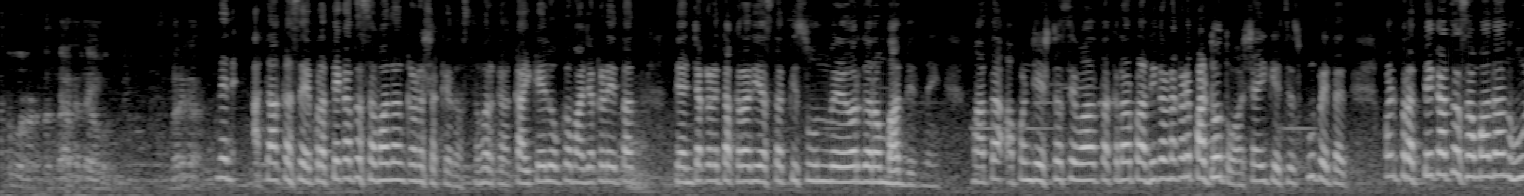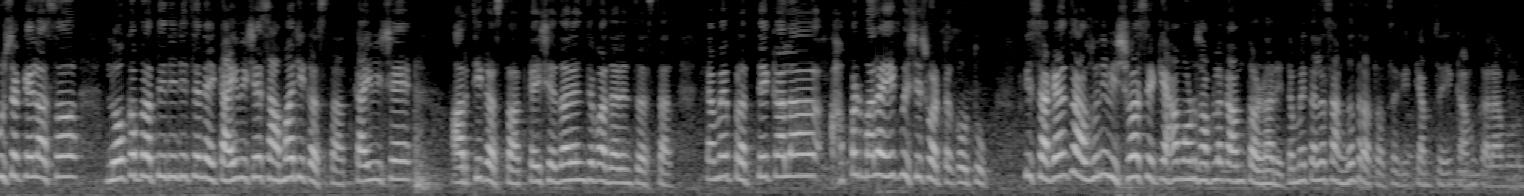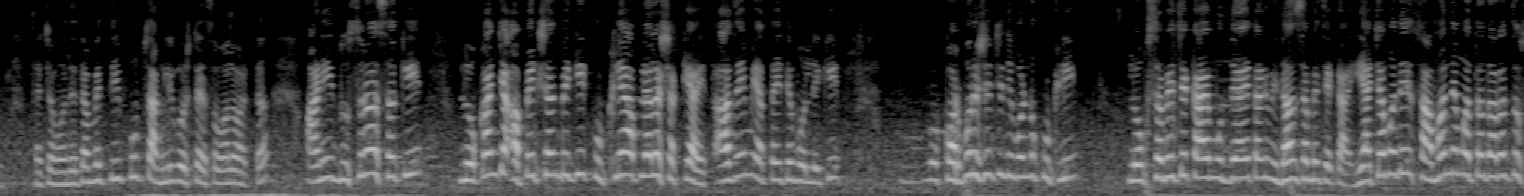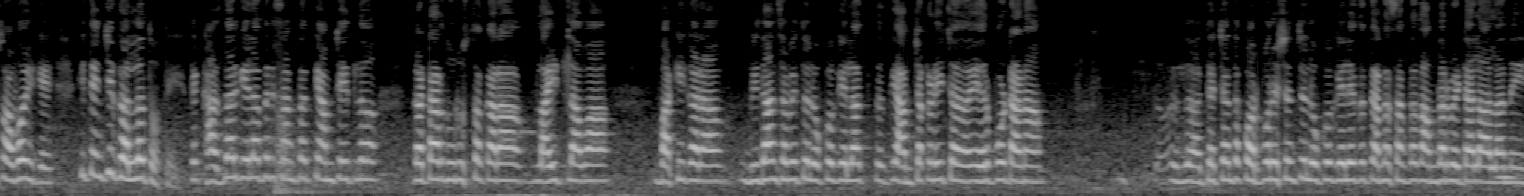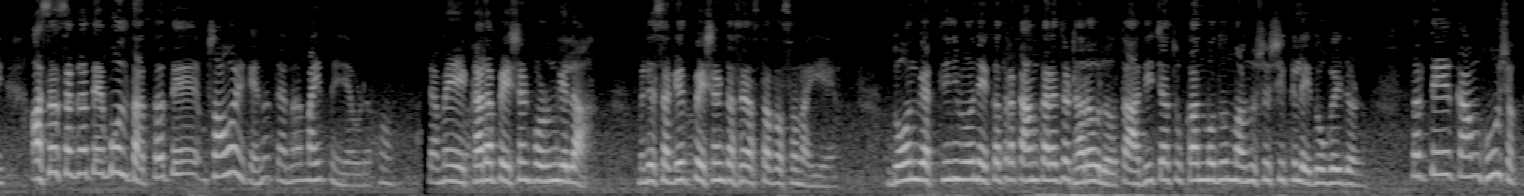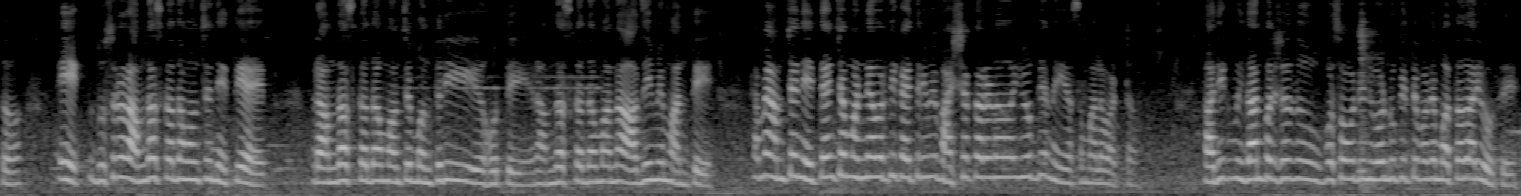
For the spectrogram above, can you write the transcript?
नाही नाही आता कसं आहे प्रत्येकाचं समाधान करणं शक्य नसतं बरं का. काही काही लोक माझ्याकडे येतात त्यांच्याकडे तक्रारी असतात की सून वेळेवर गरम भात देत नाही. मग आता आपण ज्येष्ठ सेवा तक्रार प्राधिकरणाकडे पाठवतो अशाही केसेस खूप येत आहेत. पण प्रत्येकाचं समाधान होऊ शकेल असं लोकप्रतिनिधीचे नाही. काही विषय सामाजिक असतात काही विषय आर्थिक असतात काही शेजाऱ्यांचे पादाऱ्यांचे असतात. त्यामुळे प्रत्येकाला आपण मला एक विशेष वाटतं कौतुक की सगळ्यांचा अजूनही विश्वास आहे की हा माणूस आपलं काम करणार आहे. त्यामुळे त्याला सांगत राहतात सगळे की आमचं हे काम करा म्हणून. त्याच्यामध्ये त्यामुळे ती खूप चांगली गोष्ट आहे असं मला वाटतं. आणि दुसरं असं की लोकांच्या अपेक्षांपैकी कुठल्या आपल्याला शक्य आहेत? आजही मी आता इथे बोलले की कॉर्पोरेशनची निवडणूक कुठली? लोकसभेचे काय मुद्दे आहेत आणि विधानसभेचे काय? याच्यामध्ये सामान्य मतदारांचं स्वाभाविक आहे की त्यांची गल्लत होते. ते खासदार गेला तरी सांगतात की आमच्या इथलं गटार दुरुस्त करा लाइट लावा बाकी करा. विधानसभेचे लोक गेलात की आमच्याकडे एअरपोर्ट आणा. त्याच्यानंतर कॉर्पोरेशनचे लोक गेले तर त्यांना सांगतात आमदार भेटायला आला नाही. असं सगळं ते बोलतात. तर ते स्वाभाविक आहे ना? त्यांना माहीत नाही एवढं. हो. त्यामुळे एखादा पेशंट पळून गेला म्हणजे सगळेच पेशंट असे असतात असं नाही आहे दोन व्यक्तींनी मिळून एकत्र काम करायचं ठरवलं तर आधीच्या चुकांमधून मनुष्य शिकले दोघेजण तर ते काम होऊ शकतं. एक दुसरं रामदास कदम आमचे नेते आहेत. रामदास कदम आमचे मंत्री होते. रामदास कदमांना आजही मी मानते. त्यामुळे आमच्या नेत्यांच्या म्हणण्यावरती काहीतरी मी भाष्य करणं योग्य नाही असं मला वाटतं. अधिक विधान परिषद उपसभापती निवडणुकीत ते मतदारी होते.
